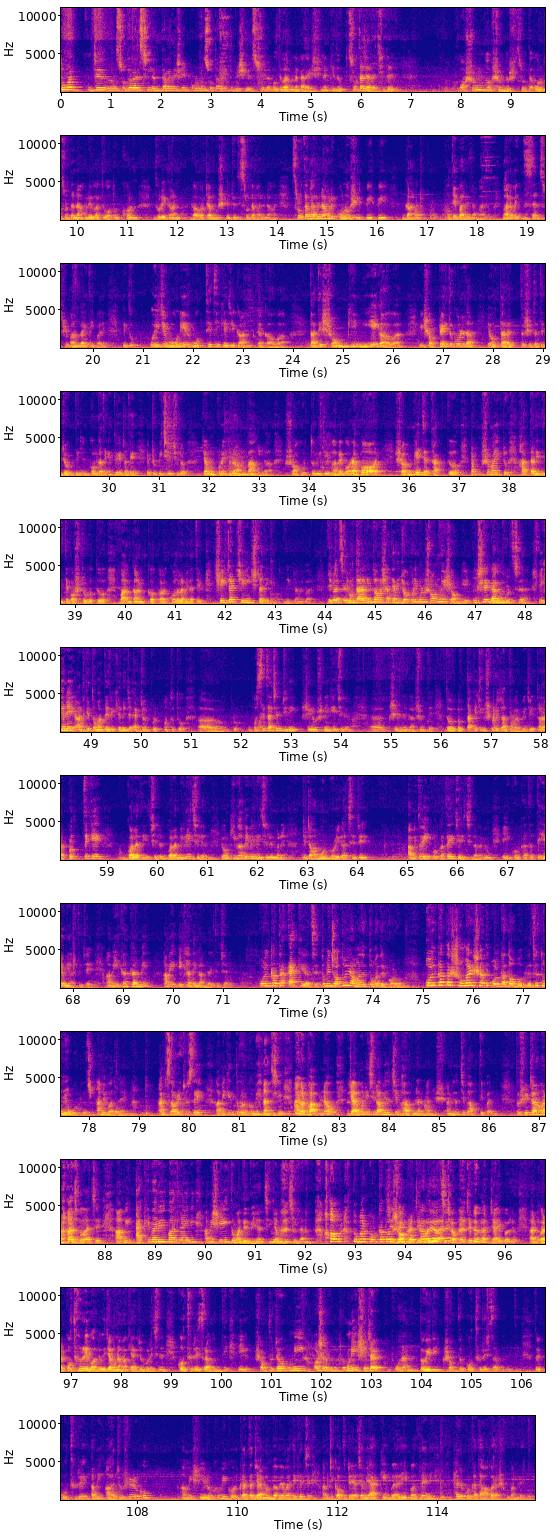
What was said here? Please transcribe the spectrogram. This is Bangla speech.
তোমার যে শ্রোতারা এসেছিলেন, তার আগে সেই পুরনো শ্রোতারাই তো বেশি এসেছিলেন। বলতে পারব না কারা এসেছিলেন, কিন্তু শ্রোতা যারা ছিলেন, অসম্ভব সুন্দর শ্রোতা। ওরম শ্রোতা না হলে হয়তো অতক্ষণ ধরে গান গাওয়াটা মুশকিল যদি শ্রোতা ভালো না হয়। শ্রোতা ভালো না হলে কোনো শিল্পী শিল্পী গান হতে পারে না ভালো। ভালো ইন দ্য সেন্স সে ভালো গাইতেই পারে, কিন্তু ওই যে মনের মধ্যে থেকে যে গানটা গাওয়া তাদের সঙ্গে নিয়ে গাওয়া এই সবটাই তো করলাম। এবং তারা তো সেটাতে যোগ দিলেন। কলকাতা কিন্তু এটাতে একটু পিছিয়ে ছিল। যেমন করে গ্রাম বাংলা শহরতলি যেভাবে বরাবর সঙ্গে যা থাকতো সব সময় একটু হাততালি দিতে কষ্ট হতো বা গান কদলা মেলাতে। সেইটার চেঞ্জটা দেখি দেখলাম এবার। এবং তারা কিন্তু আমার সাথে আমি যখনই বলব সঙ্গে সঙ্গে। সে গান ধরছে। হ্যাঁ, এখানে আজকে তোমাদের এখানে যে একজন অন্তত আহ, উপস্থিত আছেন যিনি সেই অনুষ্ঠানে গিয়েছিলেন। সেদিনের গান শুনতে। তো তাকে জিজ্ঞেস করে জানতে পারবে যে তারা প্রত্যেকে গলা দিয়েছিলেন গলা মিলিয়েছিলেন এবং কীভাবে মিলিয়েছিলেন? মানে যেটা আমার মন ভরে গেছে যে আমি তো এই কলকাতায় চেয়েছিলাম এবং এই কলকাতাতেই আমি আসতে চাই। আমি এখানকার মেয়ে আমি এখানে গান গাইতে চাই। কলকাতা একই আছে। তুমি যতই আমাদের তোমাদের করো কলকাতার সময়ের সাথে কলকাতাও বদলেছে তুমিও বদলেছো। আমি বদলাইনি। আমি সরি টু সে আমি কিন্তু ওরকমই আছি। আমার ভাবনাও যেমনই ছিল আমি হচ্ছে ভাবনার মানুষ। আমি হচ্ছে ভাবতে পারি। তো সেটা আমার আজও আছে। আমি একেবারেই বদলাইনি। আমি সেই তোমাদের মেয়ে আছি যেমনই ছিলাম। তোমার কলকাতা সে ঝগড়াটে বলো আর ঝগড়াটে বলো আর যাই বলো আর আবার কথুরে বলো ওই যেমন আমাকে একজন বলেছিলেন কথুরে শ্রাবন্তী এই শব্দটা উনি অসাধারণ উনি সেটা ওনার তৈরি শব্দ কথুরে শ্রাবন্তী। তো কথুরে আমি আজও সেরকম আমি সেরকমই কলকাতা যেমনভাবে আমায় দেখেছে, আমি ঠিক অতটাই আছি। আমি একেবারেই বদলাইনি। হ্যালো, কলকাতা আবার আসব গাইবো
